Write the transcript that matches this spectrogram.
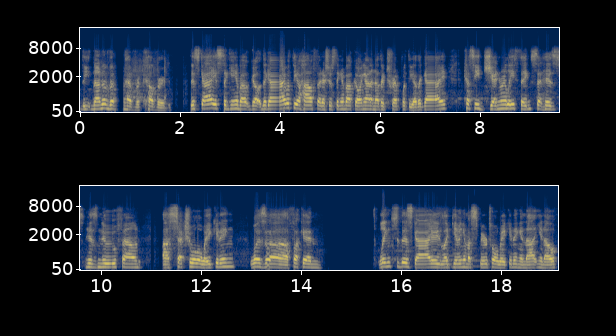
The none of them have recovered. This guy is thinking about go. The guy with the Ohio fetish is thinking about going on another trip with the other guy because he genuinely thinks that his his newfound uh, sexual awakening was uh fucking linked to this guy like giving him a spiritual awakening and not you know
